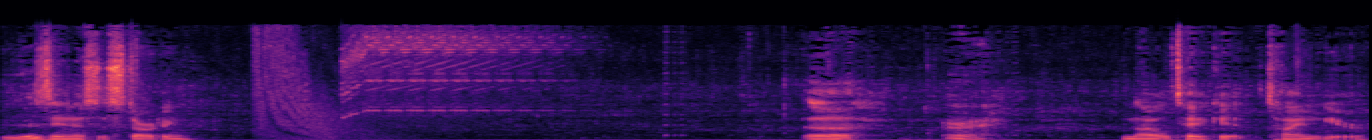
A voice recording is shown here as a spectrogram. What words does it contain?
Dizziness is starting. Uh, uh, no, I'll take it. Time gear.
